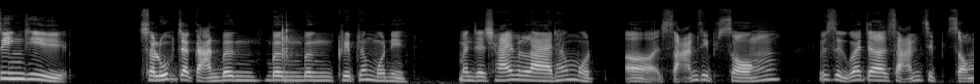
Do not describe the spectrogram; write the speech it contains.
สิ่งที่สรุปจากการเบิงเบิงเบิงคลิปทั้งหมดนี่ มันจะใช้เวลาทั้งหมดเอ่อสามสิบสองรู้สึกว่าจะสามสิบสอง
